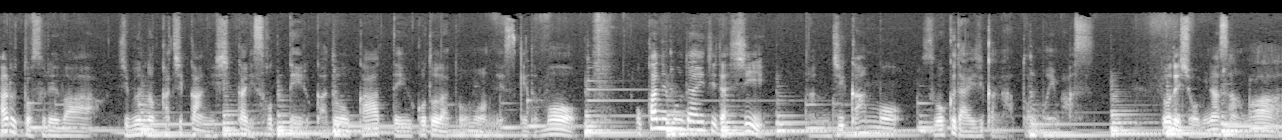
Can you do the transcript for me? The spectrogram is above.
あるとすれば自分の価値観にしっかり沿っているかどうかっていうことだと思うんですけどもお金も大事だし時間もすごく大事かなと思います。どうでしょう？皆さんは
